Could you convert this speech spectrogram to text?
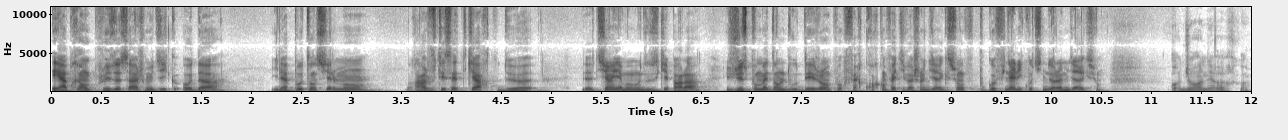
Et après, en plus de ça, je me dis qu'Oda, il a potentiellement rajouté cette carte de, de, tiens, il y a Momonosuke par là, juste pour mettre dans le doute des gens, pour faire croire qu'en fait il va changer de direction, pour qu'au final il continue dans la même direction. Pour en erreur, quoi.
